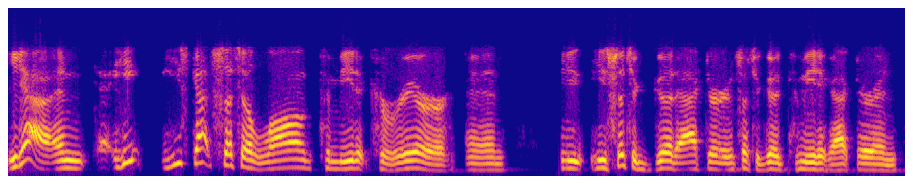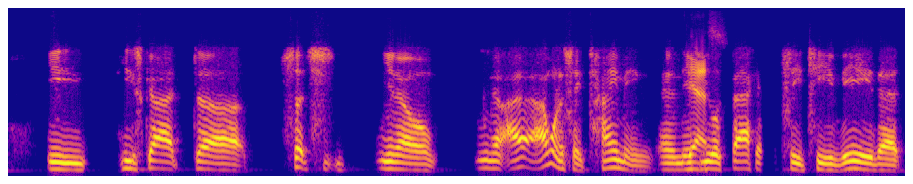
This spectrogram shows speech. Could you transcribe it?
yeah, and he he's got such a long comedic career, and he he's such a good actor and such a good comedic actor, and he he's got uh, such you know you know I, I want to say timing, and if Yes. you look back at CTV that.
